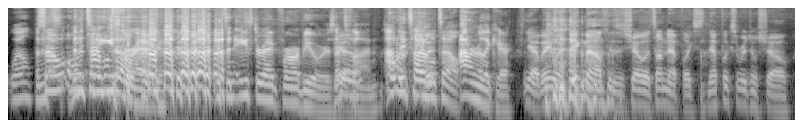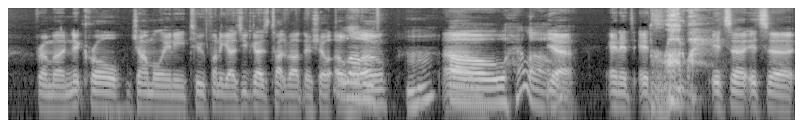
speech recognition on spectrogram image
Well, then So, it's, only then it's time an will Easter egg. it's an Easter egg for our viewers. That's Yeah. fine. I Only don't, time will tell. I don't really care. Yeah, but anyway, Big Mouth is a show. It's on Netflix. Netflix original show from uh, Nick Kroll, John Mulaney, two funny guys. You guys talked about their show. Oh, Love hello. oh, hello. Yeah, and it's it's Broadway. it's a it's a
